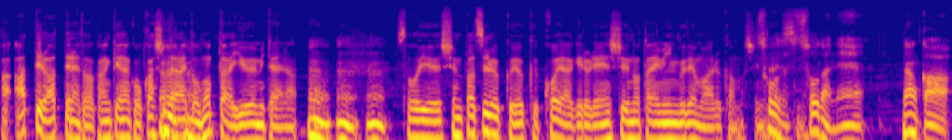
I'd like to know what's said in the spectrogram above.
あ合ってる合ってないとか関係なくおかしいんじゃないと思ったら言うみたいな、うんうんうん。そういう瞬発力よく声上げる練習のタイミングでもあるかもしれなそいうですね。だそうだね。なんか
